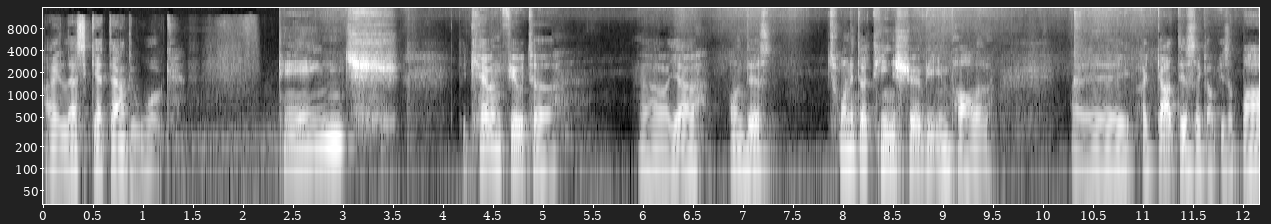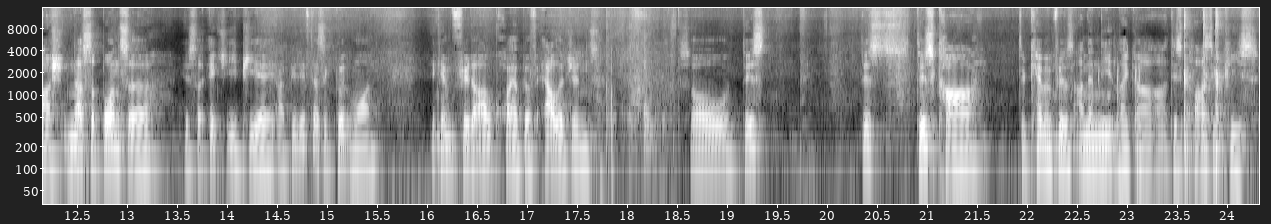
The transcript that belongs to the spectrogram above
Alright, let's get down to work. Change the cabin filter. Uh, yeah, on this 2013 Chevy Impala. I I got this like a, it's a Bosch, not a sponsor, it's a HEPA. I believe that's a good one. You can filter out quite a bit of allergens. So this this this car, the cabin filter is underneath like uh, this plastic piece,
